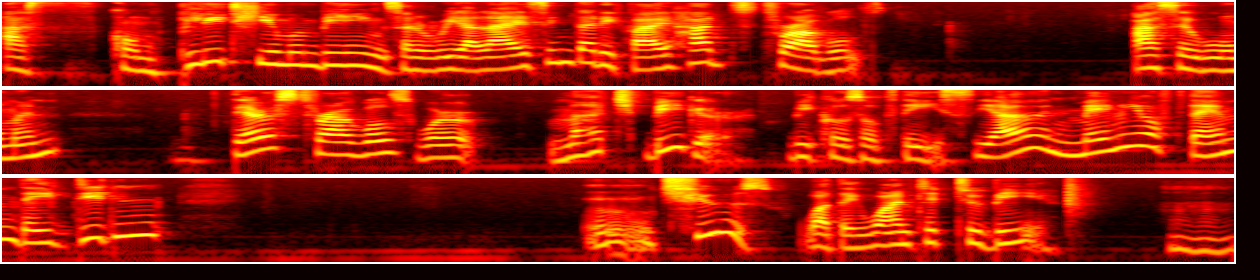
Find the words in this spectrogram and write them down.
as complete human beings and realizing that if I had struggled as a woman, their struggles were much bigger because of this. Yeah, and many of them they didn't choose what they wanted to be. Mm-hmm.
